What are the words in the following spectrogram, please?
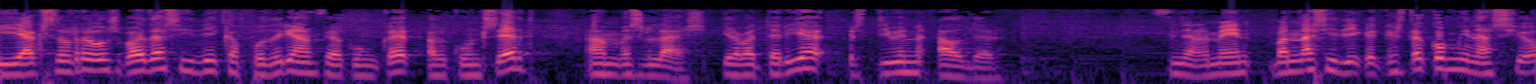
i Axl Rose va decidir que podrien fer el concert amb Slash i la bateria Steven Alder. Finalment, van decidir que aquesta combinació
